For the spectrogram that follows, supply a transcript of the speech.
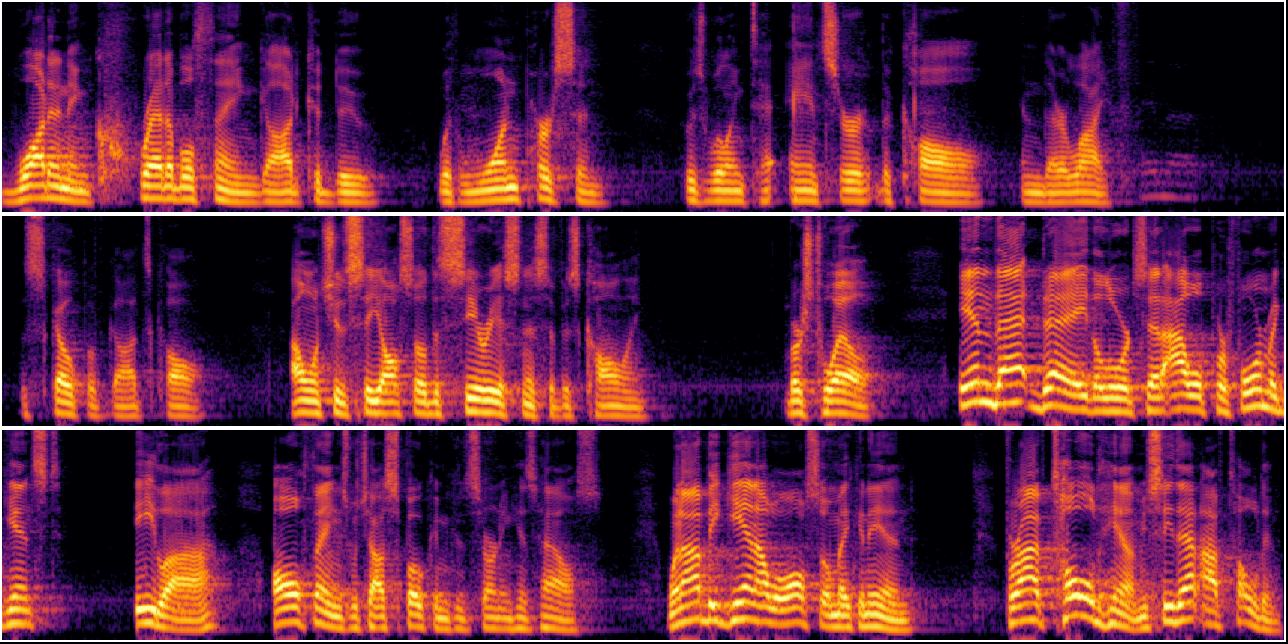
What an incredible thing God could do with one person who's willing to answer the call in their life. Amen. The scope of God's call. I want you to see also the seriousness of his calling. Verse 12 In that day, the Lord said, I will perform against Eli all things which I've spoken concerning his house. When I begin, I will also make an end. For I've told him, you see that? I've told him.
